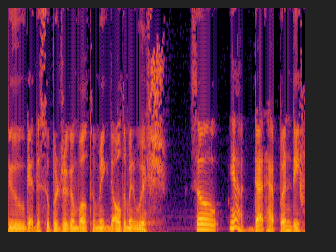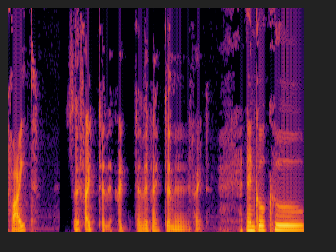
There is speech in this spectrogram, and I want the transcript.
to get the Super Dragon Ball to make the ultimate wish. So yeah, that happened. They fight. So they fight, and they fight, and they fight, and they fight. And Goku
